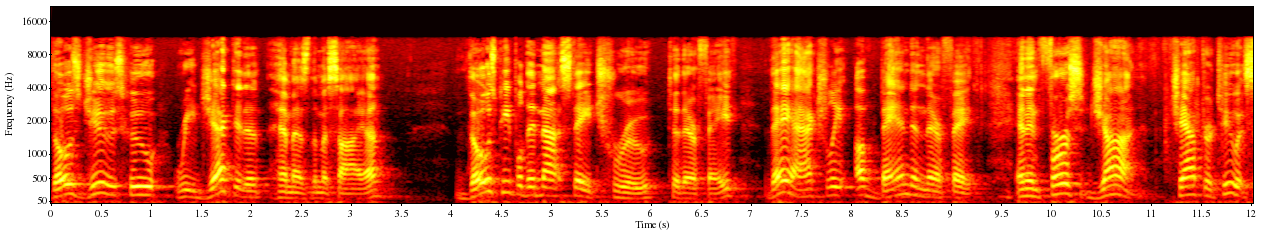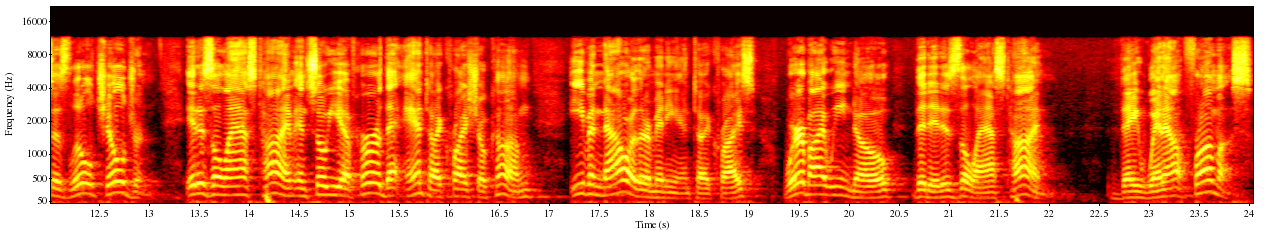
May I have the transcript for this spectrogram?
those Jews who rejected him as the Messiah, those people did not stay true to their faith. They actually abandoned their faith. And in 1 John chapter 2, it says, Little children, it is the last time, and so ye have heard that Antichrist shall come. Even now are there many Antichrists, whereby we know that it is the last time. They went out from us,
